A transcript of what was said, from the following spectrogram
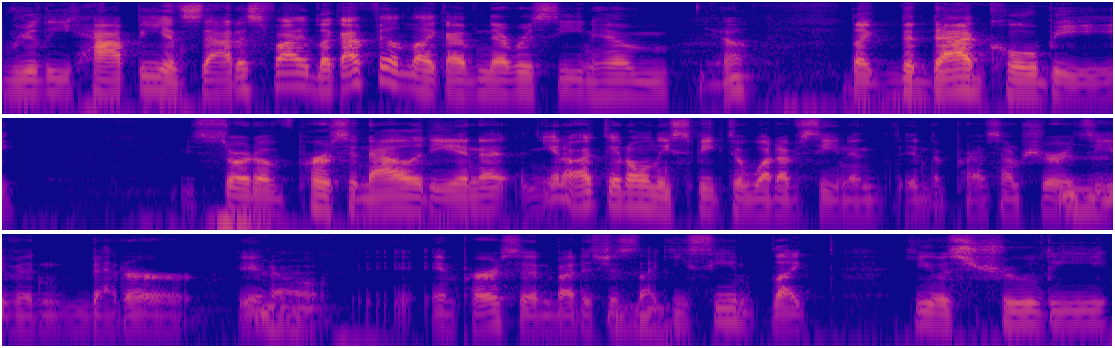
really happy and satisfied. Like I feel like I've never seen him Yeah. like the dad Kobe sort of personality. And I, you know I can only speak to what I've seen in in the press. I'm sure it's mm-hmm. even better, you know, mm-hmm. i- in person, but it's just like mm-hmm. he seemed like he was truly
